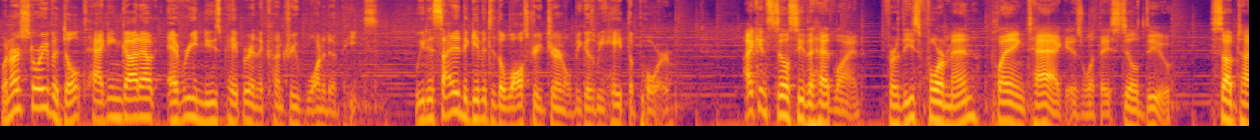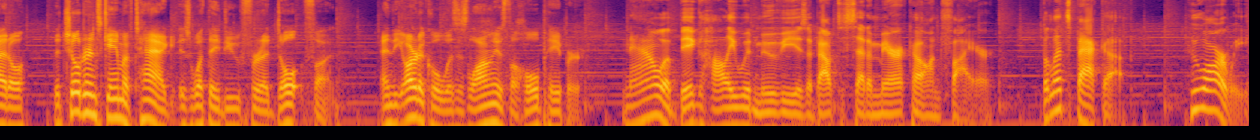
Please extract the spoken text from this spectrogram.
When our story of adult tagging got out, every newspaper in the country wanted a piece. We decided to give it to the Wall Street Journal because we hate the poor. I can still see the headline. For these four men, playing tag is what they still do. Subtitle The children's game of tag is what they do for adult fun. And the article was as long as the whole paper. Now, a big Hollywood movie is about to set America on fire. But let's back up. Who are we?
